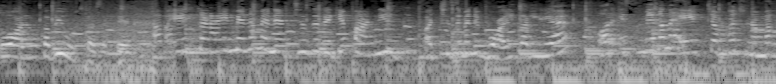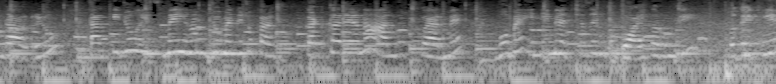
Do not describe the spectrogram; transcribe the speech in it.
दो आलू का भी यूज़ कर सकते हैं। अब एक कढ़ाई में ना मैंने अच्छे से देखिए, पानी अच्छे से मैंने बॉईल कर लिया है। और इसमें ना मैं एक चम्मच नमक डाल रही हूँ, ताकि जो इसमें ही हम जो मैंने जो कट करे है ना आलू स्क्वायर में, वो मैं इन्हीं में अच्छे से इनको बॉईल करूँगी। तो देखिए,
